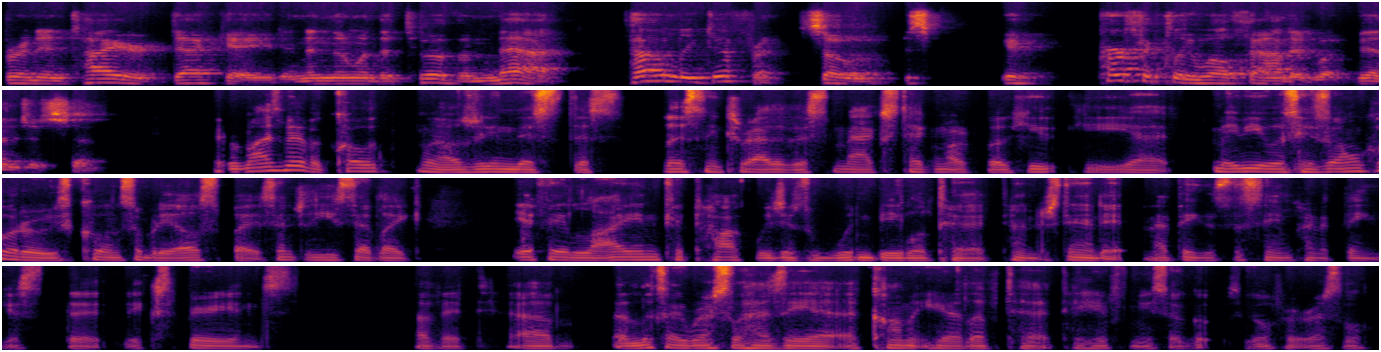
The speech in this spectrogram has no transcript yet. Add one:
for an entire decade. And then when the two of them met, totally different. So it's it perfectly well founded what Ben just said. It reminds me of a quote when I was reading this this listening to rather this Max Tegmark book. He he uh, maybe it was his own quote or he was quoting somebody else, but essentially he said like if a lion could talk, we just wouldn't be able to to understand it. And I think it's the same kind of thing, just the experience of it. Um, it looks like Russell has a, a comment here. I'd love to to hear from you. So go so go for it, Russell.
